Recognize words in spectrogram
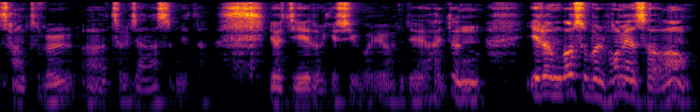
상투를 어, 들지 않았습니다. 여 뒤에도 계시고요. 이제 하여튼 이런 모습을 보면서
